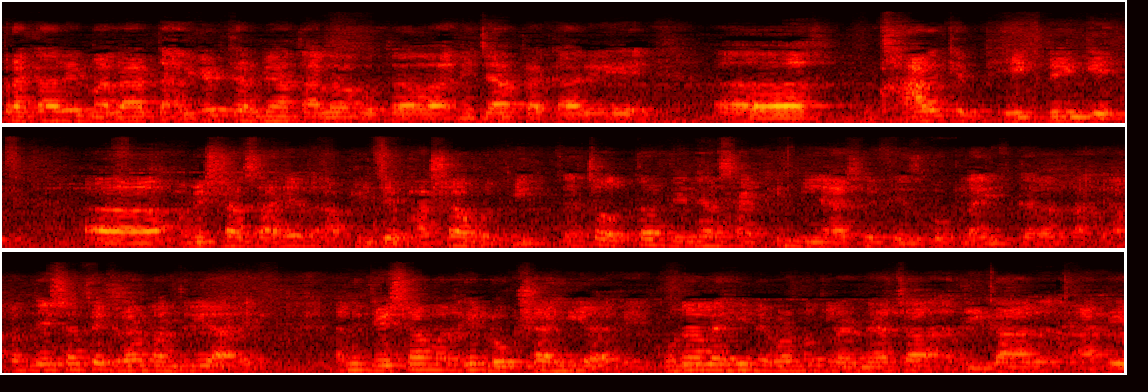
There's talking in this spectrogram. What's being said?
प्रकारे मला टार्गेट करण्यात आला होता आणि ज्या प्रकारे उखाड के फेक देंगे अमित शाह साहेब आपली जी भाषा होती त्याचं उत्तर देण्यासाठी मी असे फेसबुक लाईव्ह करत आहे. आपण देशाचे गृहमंत्री आहे आणि देशामध्ये लोकशाही आहे. कुणालाही निवडणूक लढण्याचा अधिकार आहे.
